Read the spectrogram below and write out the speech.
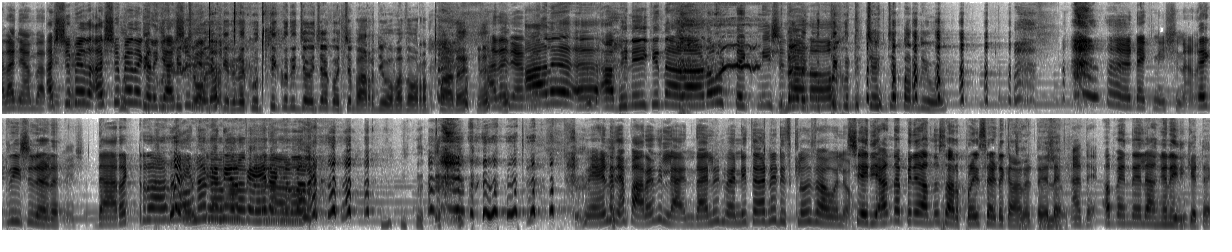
അതാ ഞാൻ പറഞ്ഞത്. അശ്വമേധ അശ്വമേധ കളിക്കുക അശ്വമേധ. ചോദിക്കരുത്. കുത്തി കുത്തി ചോദിച്ചാൽ കൊച്ചു പറഞ്ഞു പോകും. അത് ഉറപ്പാണ്. അതാ ഞാൻ ആൾ അഭിനയിക്കുന്ന ആളാണോ ടെക്നീഷ്യൻ ഇതാണ് ആണോ? കുത്തി കുത്തി ചോദിച്ചാൽ പറഞ്ഞു പോകും. ടെക്നീഷ്യൻ. ആണ് ഡയറക്ടറാണ്? വേണ്ട ഞാൻ പറയുന്നില്ല. എന്തായാലും ട്വന്റി തേർഡ് ഡിസ്ക്ലോസ് ആവുമല്ലോ. ശരി എന്നാ പിന്നെ അന്ന് സർപ്രൈസ് ആയിട്ട് കാണട്ടെ അല്ലേ? അതെ. അപ്പൊ എന്തായാലും അങ്ങനെ ഇരിക്കട്ടെ.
